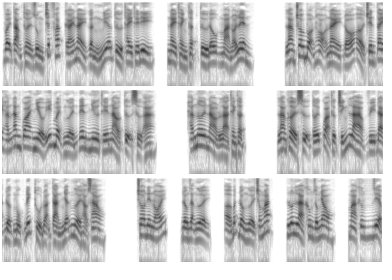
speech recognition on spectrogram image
vậy tạm thời dùng chất phác cái này gần nghĩa từ thay thế đi, này thành thật từ đâu mà nói lên. Làm cho bọn họ này đó ở trên tay hắn ăn qua nhiều ít mệnh người nên như thế nào tự xử a? Hắn nơi nào là thành thật? Làm khởi sự tới quả thực chính là vì đạt được mục đích thủ đoạn tàn nhẫn người hảo sao. Cho nên nói, đồng dạng người, ở bất đồng người trong mắt, luôn là không giống nhau, mà Khương Diệp,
